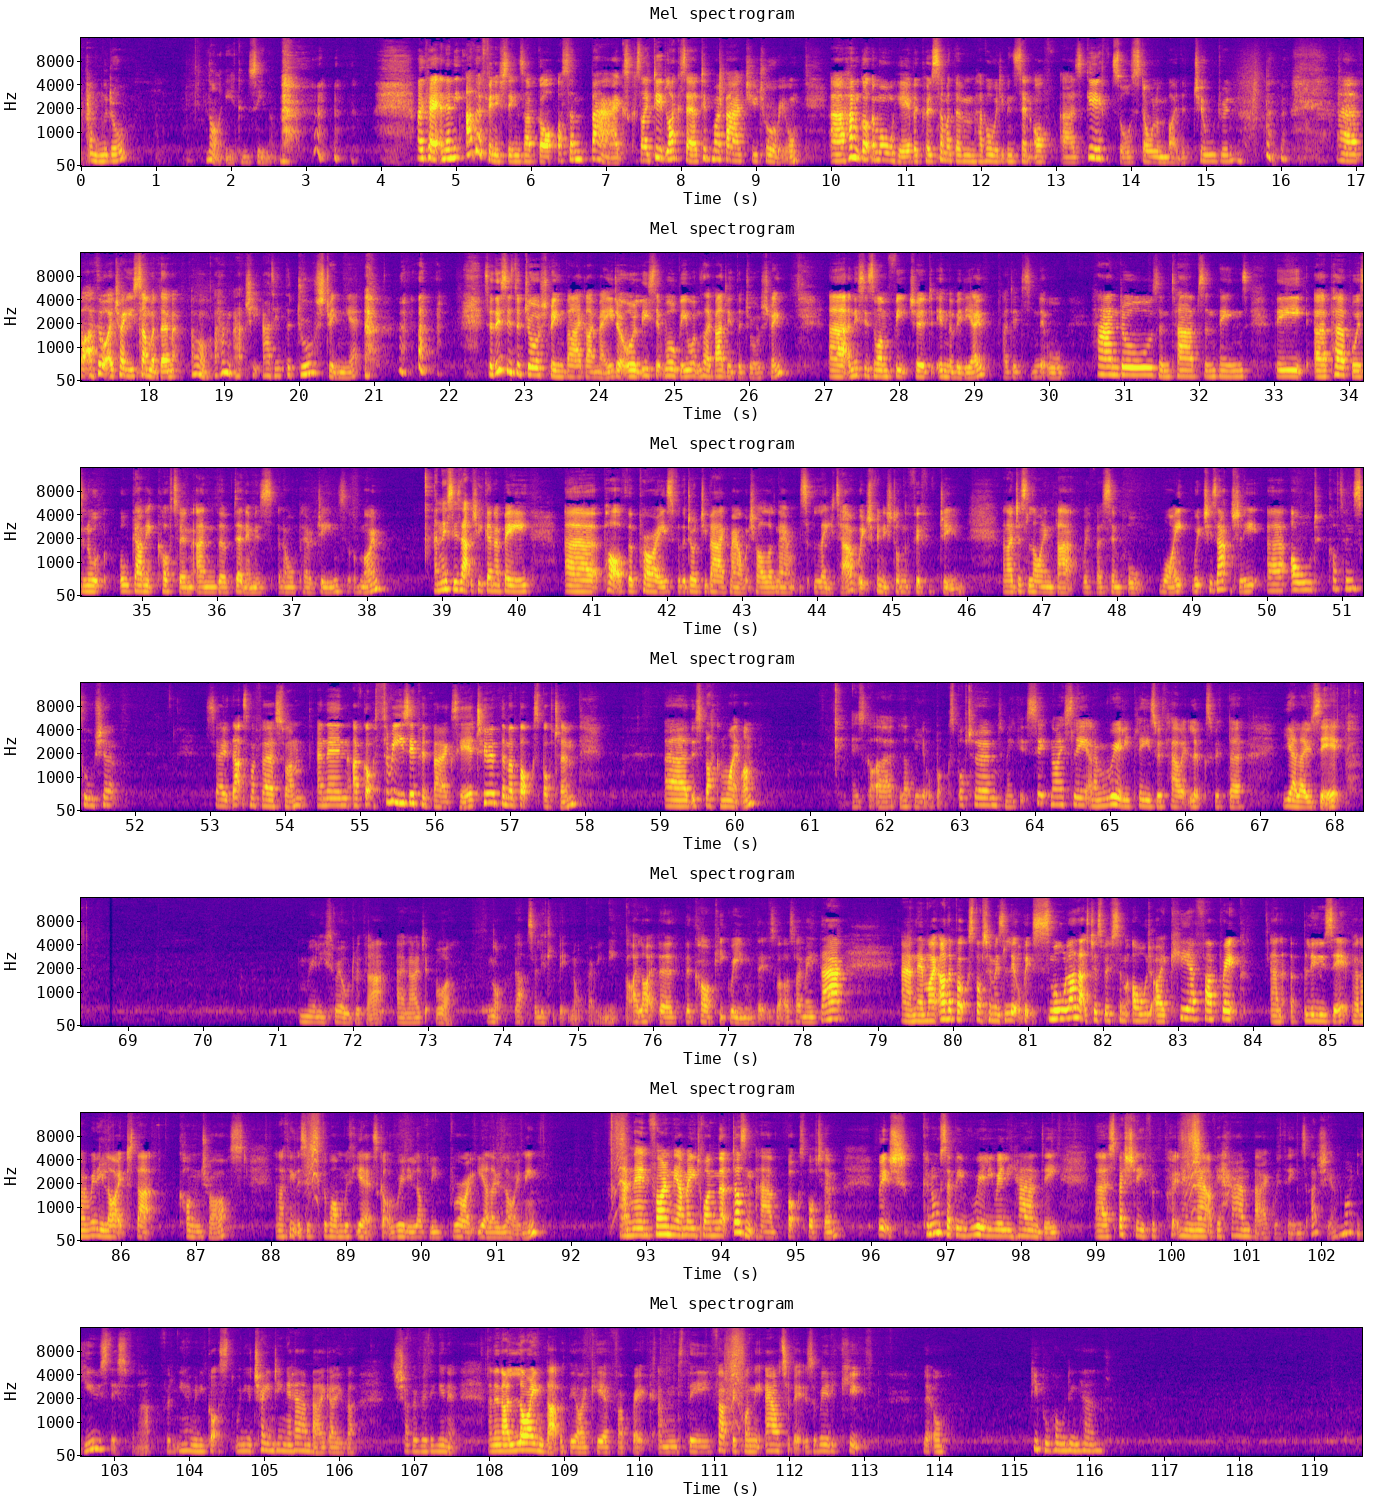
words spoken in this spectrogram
on the door. Not that you can see them. Okay, and then the other finished things I've got are some bags because I did, like I said, I did my bag tutorial. Uh, I haven't got them all here because some of them have already been sent off as gifts or stolen by the children. uh, but I thought I'd show you some of them. Oh, I haven't actually added the drawstring yet. so this is the drawstring bag I made, or at least it will be once I've added the drawstring. Uh, and this is the one featured in the video. I did some little handles and tabs and things. The uh, purple is an organic cotton and the denim is an old pair of jeans of mine. And this is actually going to be uh, part of the prize for the dodgy bag mail which I'll announce later which finished on the 5th of June and I just lined that with a simple white which is actually an old cotton school shirt so that's my first one. And then I've got three zippered bags here. Two of them are box bottom. Uh, this black and white one. It's got a lovely little box bottom to make it sit nicely. And I'm really pleased with how it looks with the yellow zip. I'm really thrilled with that. And I, well, not that's a little bit not very neat but I like the, the khaki green with it as well. So I made that. And then my other box bottom is a little bit smaller, that's just with some old Ikea fabric and a blue zip and I really liked that contrast. And I think this is the one with, yeah, it's got a really lovely bright yellow lining. And then finally I made one that doesn't have box bottom, which can also be really, really handy, uh, especially for putting in and out of your handbag with things. Actually, I might use this for that, for, you know, when you've got, when you're changing your handbag over, shove everything in it. And then I lined that with the Ikea fabric and the fabric on the outer bit is a really cute little people holding hands.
